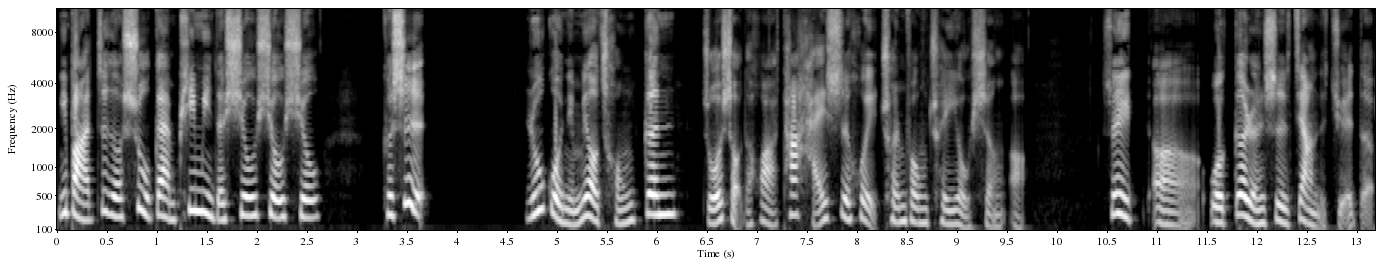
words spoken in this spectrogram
你把这个树干拼命的修修修，可是如果你没有从根着手的话，它还是会春风吹又生啊。所以呃，我个人是这样的觉得。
